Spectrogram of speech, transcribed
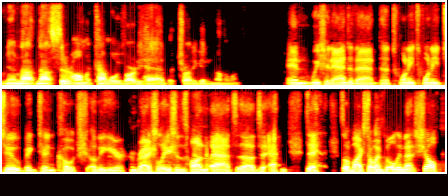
you know not not sit at home and count what we've already had, but try to get another one. And we should add to that the 2022 Big Ten Coach of the Year. Congratulations on that. Uh, to add, to, so, Mike's talking about building that shelf,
